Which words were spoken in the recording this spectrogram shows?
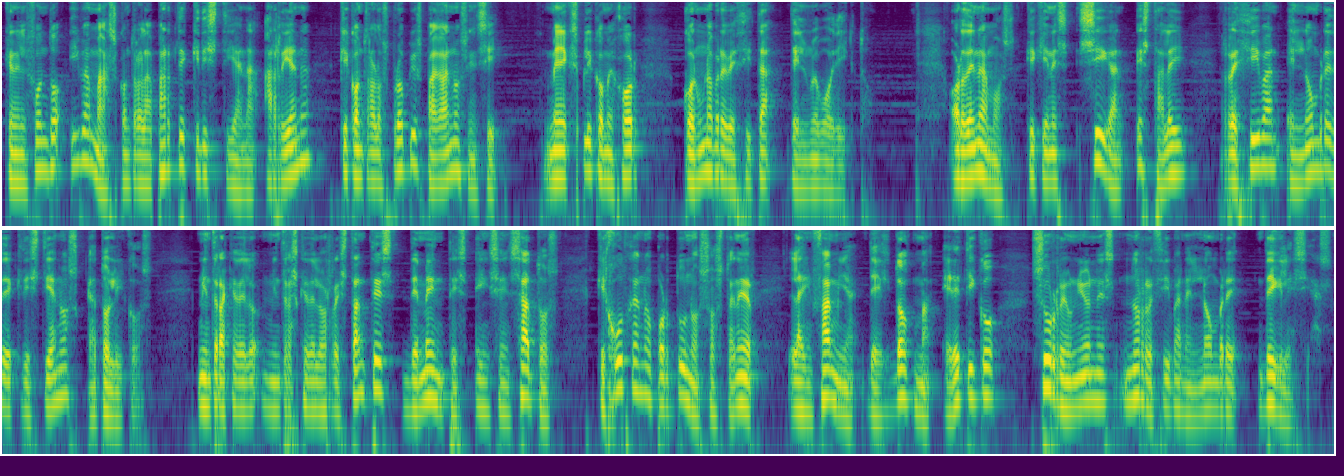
que en el fondo iba más contra la parte cristiana arriana que contra los propios paganos en sí. Me explico mejor con una brevecita del nuevo edicto. Ordenamos que quienes sigan esta ley reciban el nombre de cristianos católicos, mientras que de, mientras que de los restantes dementes e insensatos que juzgan oportuno sostener la infamia del dogma herético, sus reuniones no reciban el nombre de iglesias.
